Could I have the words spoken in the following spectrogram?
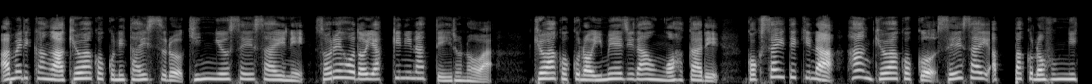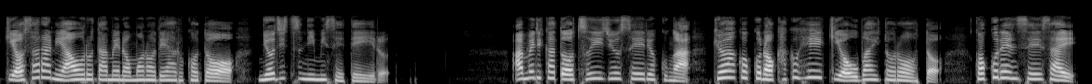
アメリカが共和国に対する金融制裁にそれほど躍起になっているのは、共和国のイメージダウンを図り、国際的な反共和国制裁圧迫の雰囲気をさらに煽るためのものであることを如実に見せている。アメリカと追従勢力が共和国の核兵器を奪い取ろうと、国連制裁、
